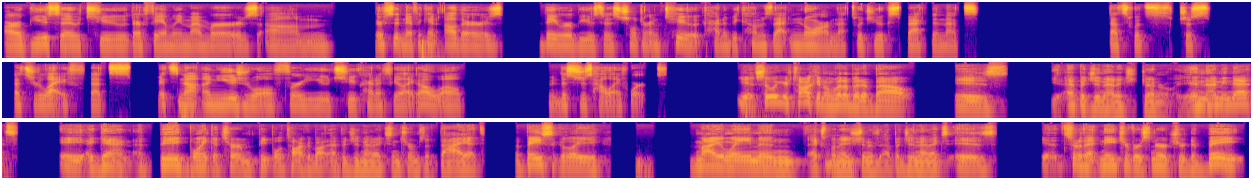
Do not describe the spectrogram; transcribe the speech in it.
are abusive to their family members, um, their significant others, they were abused as children too. It kind of becomes that norm. That's what you expect, and that's that's what's just that's your life. That's it's not unusual for you to kind of feel like, oh well, this is just how life works. Yeah. So what you're talking a little bit about is epigenetics generally, and I mean that's a again a big blanket term. People talk about epigenetics in terms of diet, but basically, my layman explanation of epigenetics is yeah, sort of that nature versus nurture debate.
